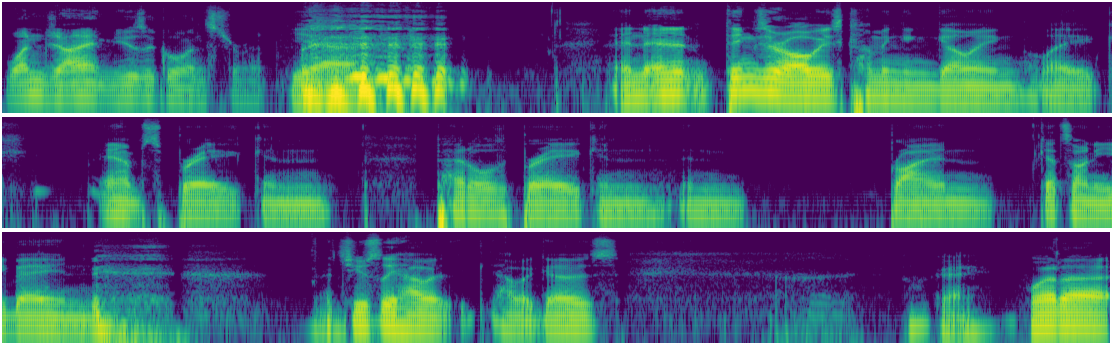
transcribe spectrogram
One giant musical instrument. Yeah. and and things are always coming and going. Like amps break and pedals break, and and Brian gets on eBay, and that's usually how it how it goes. Okay. What uh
